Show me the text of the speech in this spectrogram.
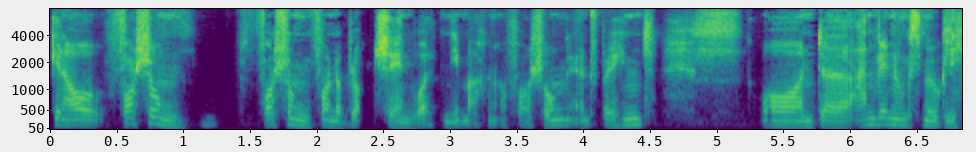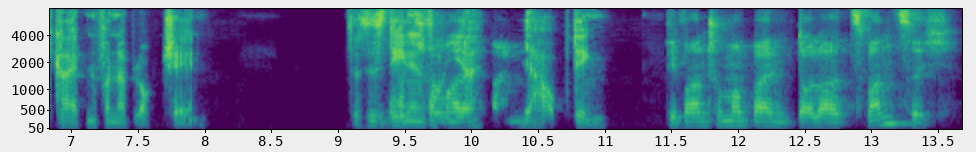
genau, Forschung, Forschung von der Blockchain wollten die machen, Forschung entsprechend und äh, Anwendungsmöglichkeiten von der Blockchain. Das ist denen so ihr, beim, ihr Hauptding. Die waren schon mal beim Dollar 20.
